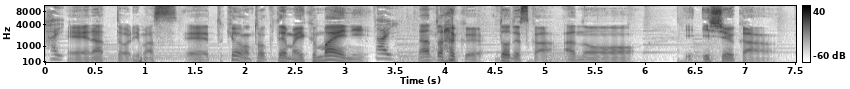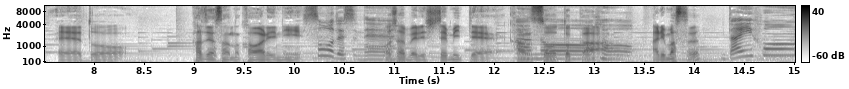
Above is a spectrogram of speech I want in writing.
はい。えーなっております。えー、と今日のトークテーマ行く前にはい。なんとなくどうですか？あのー、1週間、えー、と和也さんの代わりにそうですね。おしゃべりしてみて感想とかあります、ー台本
